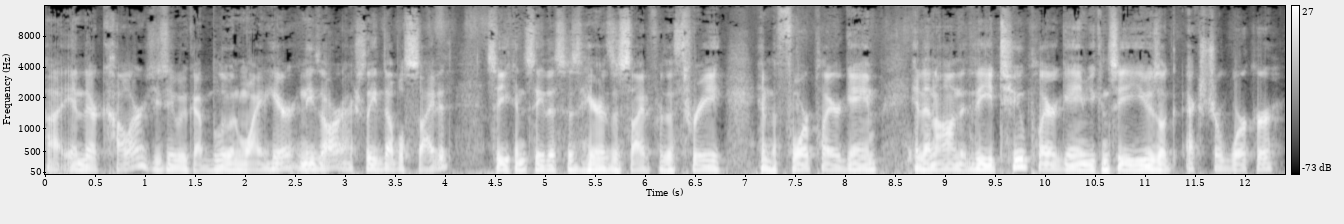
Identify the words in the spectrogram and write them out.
uh, in their colors. You see we've got blue and white here, and these are actually double-sided. So you can see this is here is the side for the three and the four player game. And then on the two player game, you can see you use an extra worker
